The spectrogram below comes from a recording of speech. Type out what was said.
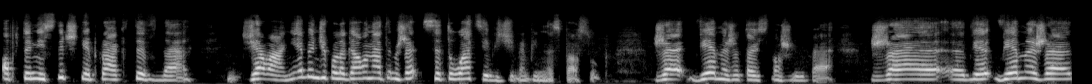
optymistycznie proaktywne działanie będzie polegało na tym, że sytuację widzimy w inny sposób, że wiemy, że to jest możliwe, że e, wie, wiemy, że,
